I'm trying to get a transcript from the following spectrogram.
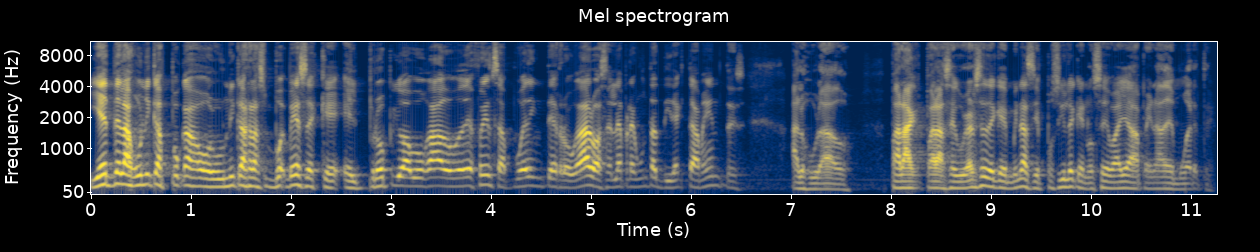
Y es de las únicas pocas o únicas veces que el propio abogado de defensa puede interrogar o hacerle preguntas directamente al jurado para, para asegurarse de que, mira, si es posible que no se vaya a pena de muerte.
